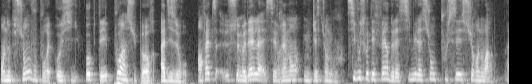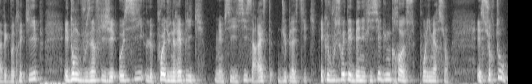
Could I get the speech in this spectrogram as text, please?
En option, vous pourrez aussi opter pour un support à 10 euros. En fait, ce modèle, c'est vraiment une question de goût. Si vous souhaitez faire de la simulation poussée sur Onward avec votre équipe, et donc vous infligez aussi le poids d'une réplique, même si ici ça reste du plastique, et que vous souhaitez bénéficier d'une crosse pour l'immersion. Et surtout,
